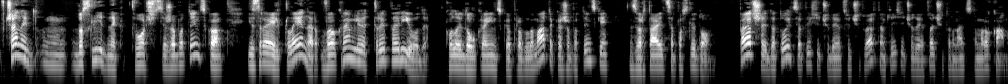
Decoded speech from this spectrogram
Вчений дослідник творчості Жаботинського Ізраїль Клейнер виокремлює три періоди, коли до української проблематики Жаботинський звертається послідовно. Перший датується 1904-1914 роками.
